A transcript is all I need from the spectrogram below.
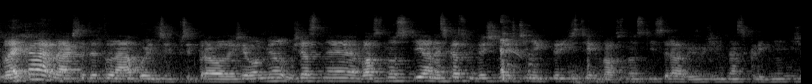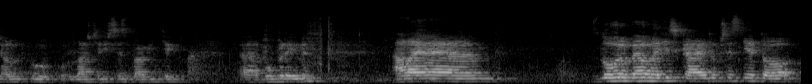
v lékárnách se tento nápoj dřív připravoval, že on měl úžasné vlastnosti a dneska skutečně ještě některých z těch vlastností se dá využít na sklidnění žaludku, zvláště když se zbaví těch uh, bublin. Ale z dlouhodobého hlediska je to přesně to,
